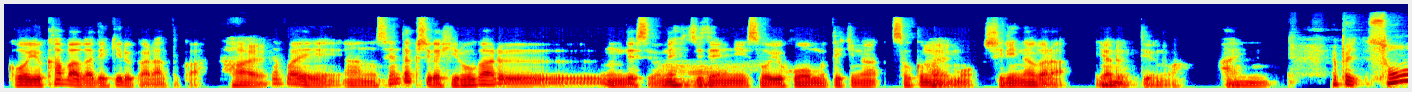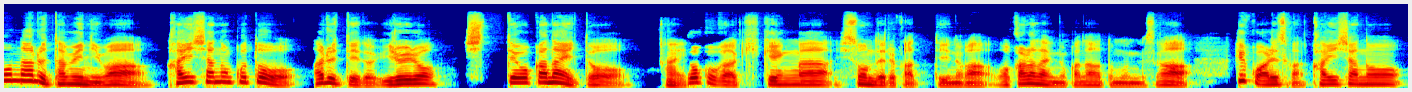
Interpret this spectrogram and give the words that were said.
こういうカバーができるからとか、はい。やっぱりあの選択肢が広がるんですよね事前にそういう法務的な側面も知りながらやるっていうのは。はい。うんやっぱりそうなるためには、会社のことをある程度いろいろ知っておかないと、はい。どこが危険が潜んでるかっていうのがわからないのかなと思うんですが、結構あれですか、会社の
